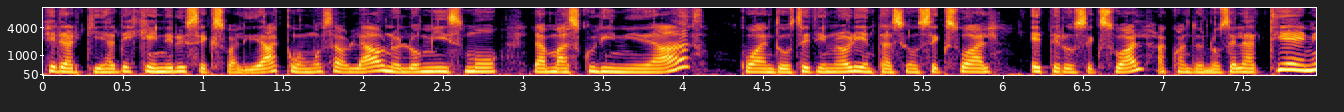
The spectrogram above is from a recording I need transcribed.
jerarquías de género y sexualidad, como hemos hablado, no es lo mismo la masculinidad cuando se tiene una orientación sexual heterosexual a cuando no se la tiene,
